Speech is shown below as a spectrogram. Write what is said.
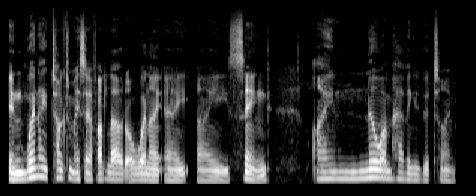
and when I talk to myself out loud or when I, I, I sing, I know I'm having a good time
